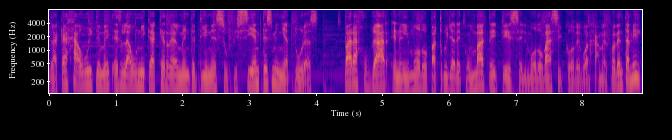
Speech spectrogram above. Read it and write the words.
la caja Ultimate es la única que realmente tiene suficientes miniaturas para jugar en el modo patrulla de combate, que es el modo básico de Warhammer 40.000,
